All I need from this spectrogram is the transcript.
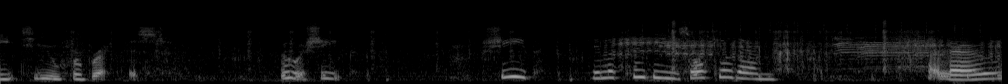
Eat you for breakfast. Ooh, a sheep. Sheep! They look creepy, so I'll kill them. Hello?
